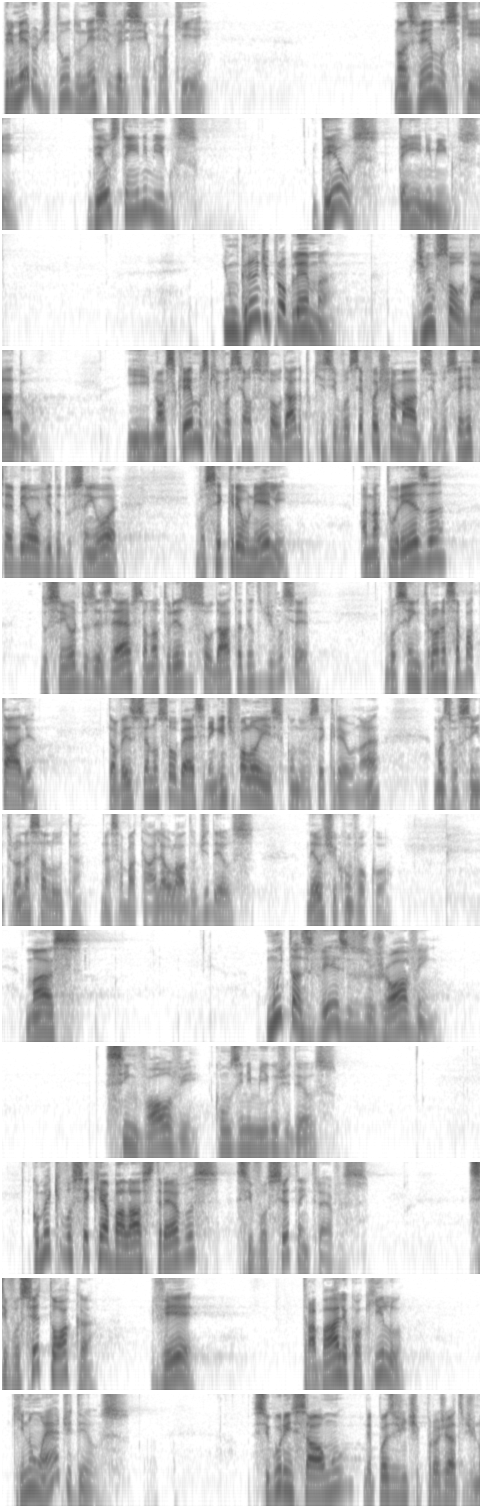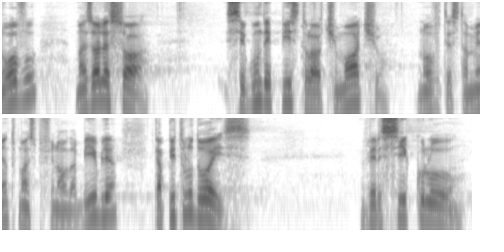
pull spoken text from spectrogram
Primeiro de tudo, nesse versículo aqui, nós vemos que Deus tem inimigos. Deus tem inimigos. E um grande problema de um soldado, e nós cremos que você é um soldado porque se você foi chamado, se você recebeu a vida do Senhor, você creu nele, a natureza do Senhor dos Exércitos, a natureza do soldado está dentro de você. Você entrou nessa batalha. Talvez você não soubesse, ninguém te falou isso quando você creu, não é? Mas você entrou nessa luta, nessa batalha ao lado de Deus. Deus te convocou. Mas muitas vezes o jovem se envolve com os inimigos de Deus. Como é que você quer abalar as trevas se você está em trevas? Se você toca, vê, trabalha com aquilo que não é de Deus. Segura em Salmo, depois a gente projeta de novo, mas olha só, segunda epístola ao Timóteo, Novo Testamento, mais para o final da Bíblia, capítulo 2, versículo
